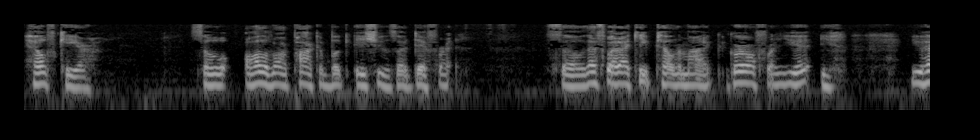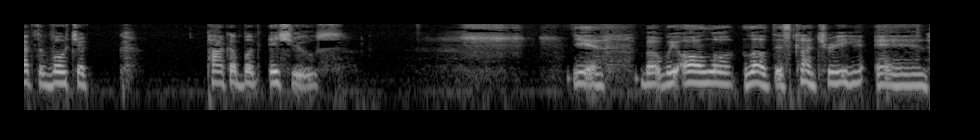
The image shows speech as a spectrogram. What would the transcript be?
health care. So all of our pocketbook issues are different. So that's what I keep telling my girlfriend. You, you have to vote your pocketbook issues. Yeah, but we all love, love this country and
